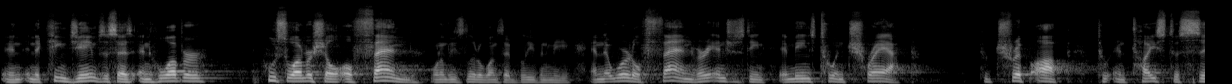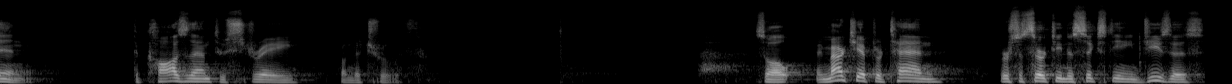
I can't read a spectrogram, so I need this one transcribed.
In, in the King James, it says, And whoever, whosoever shall offend one of these little ones that believe in me. And the word offend, very interesting, it means to entrap, to trip up, to entice to sin, to cause them to stray from the truth. So in Mark chapter 10, verses 13 to 16, Jesus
